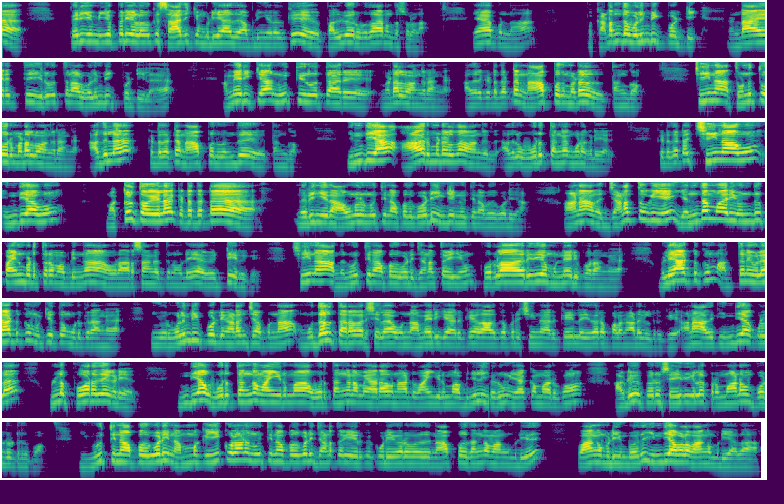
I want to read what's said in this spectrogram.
பெரிய மிகப்பெரிய அளவுக்கு சாதிக்க முடியாது அப்படிங்கிறதுக்கு பல்வேறு உதாரணத்தை சொல்லலாம். ஏன் அப்படின்னா இப்போ கடந்த ஒலிம்பிக் போட்டி ரெண்டாயிரத்தி இருபத்தி நாலு ஒலிம்பிக் போட்டியில் அமெரிக்கா நூற்றி இருபத்தாறு மெடல் வாங்குறாங்க. அதில் கிட்டத்தட்ட நாற்பது மெடல் தங்கம். சீனா தொண்ணூத்தோரு மெடல் வாங்குறாங்க. அதில் கிட்டத்தட்ட நாற்பது வந்து தங்கம். இந்தியா ஆறு மெடல் தான் வாங்குது. அதில் ஒரு தங்கம் கூட கிடையாது. கிட்டத்தட்ட சீனாவும் இந்தியாவும் மக்கள் தொகையில் கிட்டத்தட்ட நெருங்கி தான். அவங்களும் நூற்றி நாற்பது கோடி இங்கேயும் நூற்றி நாற்பது கோடி தான். ஆனால் அந்த ஜனத்தொகையை எந்த மாதிரி வந்து பயன்படுத்துகிறோம் அப்படின்னு தான் ஒரு அரசாங்கத்தினுடைய வெட்டி இருக்குது சீனா அந்த நூற்றி நாற்பது கோடி ஜனத்தொகையும் பொருளாதார ரீதியாக முன்னேறி போகிறாங்க விளையாட்டுக்கும் அத்தனை விளையாட்டுக்கும் முக்கியத்துவம் கொடுக்குறாங்க. நீங்கள் ஒரு ஒலிம்பிக் போட்டி நடந்துச்சு அப்படின்னா முதல் தரவரிசையில் ஒன்று அமெரிக்கா இருக்குது அதுக்கப்புறம் சீனா இருக்குது இல்லை இதர பல நாடுகள் இருக்குது ஆனால் அதுக்கு இந்தியாவுக்குள்ளே உள்ளே போகிறதே கிடையாது. இந்தியா ஒரு தங்கம் வாங்கிருமா? ஒரு தங்கம் நம்ம யாராவது நாட்டு வாங்கிருமா? அப்படின்னு சொல்லி பெரும் ஏக்கமாக இருக்கும். அப்படியே பெரும் செய்திகளை பிரமாணம் போட்டுட்டு இருப்போம். நூற்றி நாற்பது கோடி நமக்கு ஈக்குவலான நூற்றி நாற்பது கோடி ஜனத்தொகை இருக்கக்கூடிய ஒரு ஒரு நாற்பது தங்கம் வாங்க முடியுது. வாங்க முடியும் போது இந்தியாவில் வாங்க முடியாதா?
